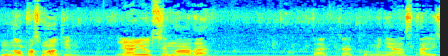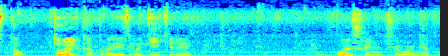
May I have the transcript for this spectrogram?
Но посмотрим. Лялиусы надо, так как у меня остались топ только производители, больше ничего нету.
